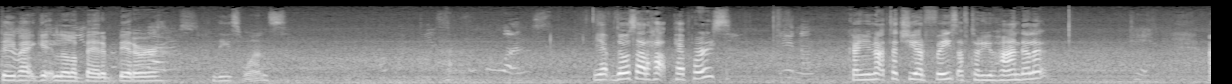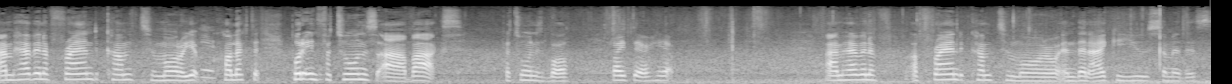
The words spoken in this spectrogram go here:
they might get a little bit bitter. These ones. Ones, Yep, those are hot peppers. Can you not touch your face after you handle it? Okay. I'm having a friend come tomorrow. Yep, collect it. Put it in Fatun's uh, box. Fatun's bowl. Right there, yep. I'm having a, a friend come tomorrow and then I can use some of this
